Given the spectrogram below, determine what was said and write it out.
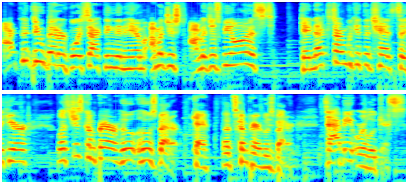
I could do better voice acting than him. I'ma just, I'ma just be honest. Okay, next time we get the chance to hear, let's just compare who who's better. Okay, let's compare who's better, Tabi or Lucas.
